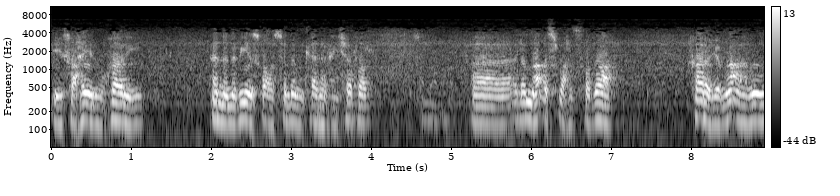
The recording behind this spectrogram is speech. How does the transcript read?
في صحيح البخاري أن النبي صلى الله عليه وسلم كان في سفر. فلما أصبح الصباح خرج معه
